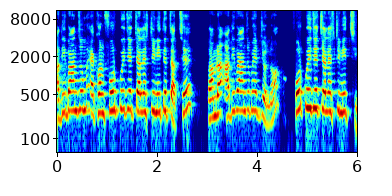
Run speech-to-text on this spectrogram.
আদিবা আঞ্জুম এখন ফোর কুইজের চ্যালেঞ্জটি নিতে চাচ্ছে। তো আমরা আদিবা আঞ্জুমের জন্য ফোর কুইজের চ্যালেঞ্জটি নিচ্ছি।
